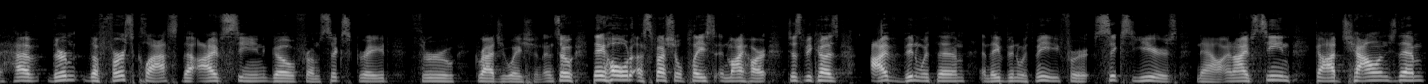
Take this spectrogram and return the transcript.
have, they're the first class that I've seen go from sixth grade through graduation. And so they hold a special place in my heart just because I've been with them and they've been with me for six years now. And I've seen God challenge them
